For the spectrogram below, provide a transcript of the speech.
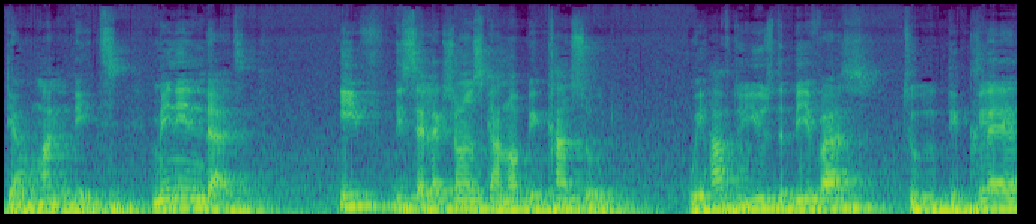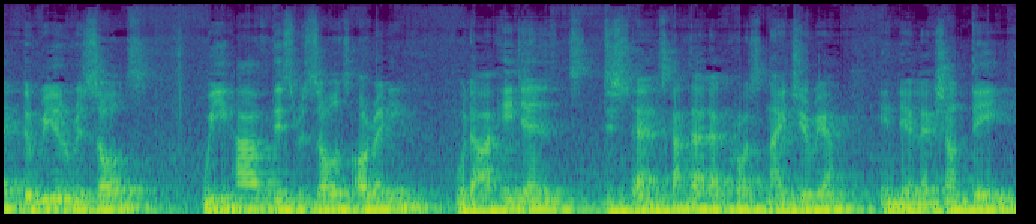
their mandate. Meaning that if these elections cannot be cancelled, we have to use the BVAS to declare the real results. We have these results already with our agents uh, scattered across Nigeria in the election day,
